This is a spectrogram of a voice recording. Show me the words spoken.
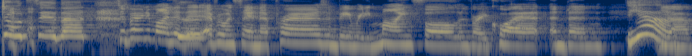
Don't say that. So bearing in mind that everyone's saying their prayers and being really mindful and very quiet, and then yeah you have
